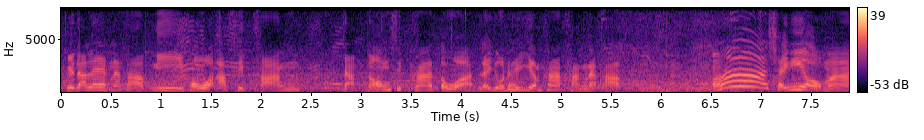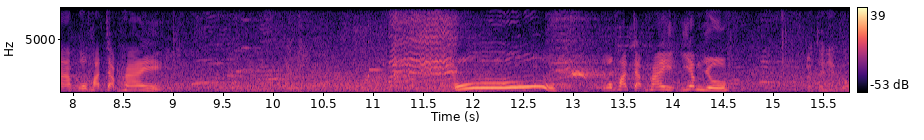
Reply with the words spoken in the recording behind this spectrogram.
เควสด้านแรกนะครับ มี power up 10 ครั้ง จับน้อง 15 ตัว และโยนให้เยี่ยม 5 ครั้งนะครับ อ่าใช้นี่ออกมาโกพัดจับให้อู้โกพัดจับให้เยี่ยมอยู่เออตัวนี้ดู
